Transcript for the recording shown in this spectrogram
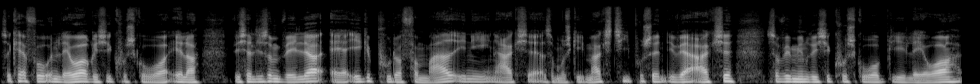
så kan jeg få en lavere risikoscore. Eller hvis jeg ligesom vælger, at jeg ikke putter for meget ind i en aktie, altså måske maks 10% i hver aktie, så vil min risikoscore blive lavere.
